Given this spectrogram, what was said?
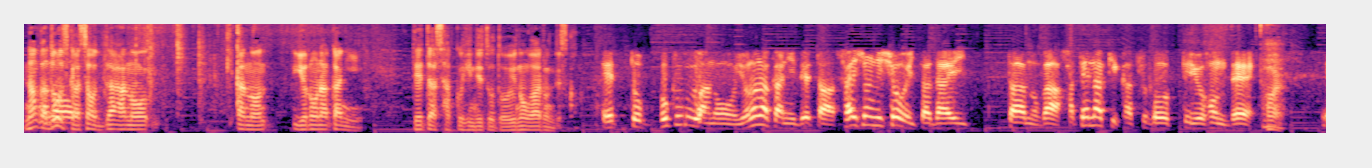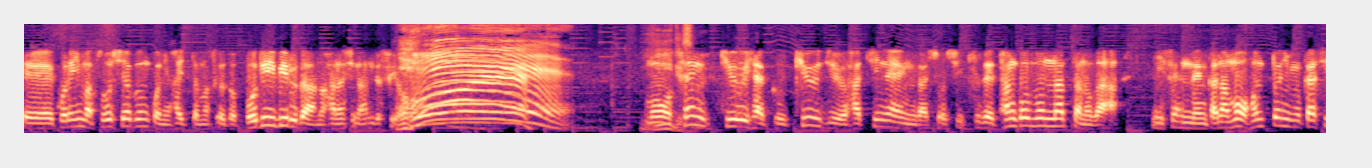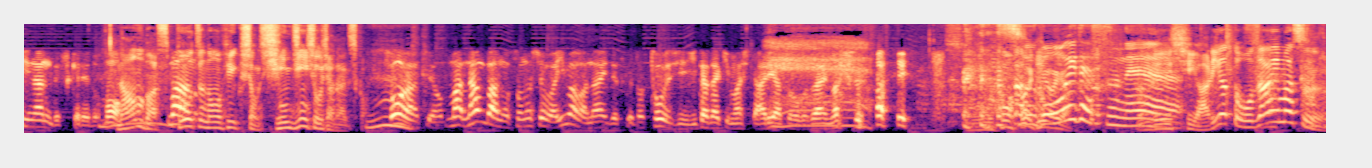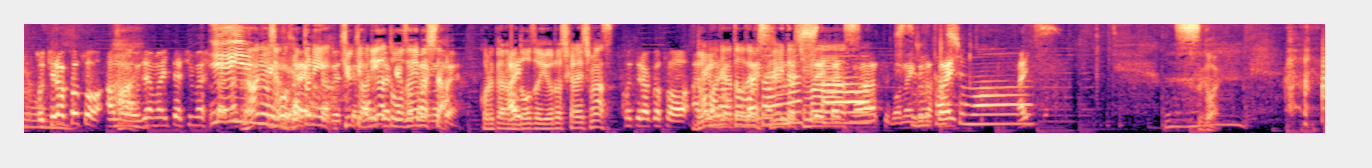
なんかどうですか？そうだあのあの世の中に出た作品で言うとどういうのがあるんですか？えっと、僕、あの、世の中に出た、最初に賞をいただいたのが、果てなき渇望っていう本で、はい。えーこれ今、創始者文庫に入ってますけど、ボディービルダーの話なんですよ。おええもういいですね。1998年が初出で単行本になったのが2000年かな、もう本当に昔なんですけれども、ナンバースポーツノンフィクションの新人賞じゃないですか、うん。そうなんですよ、まあ、ナンバーのその賞は今はないですけど、当時いただきました、ありがとうございます。はい。すごいですね。嬉しい。ありがとうございます。こちらこそあの、はい。お邪魔いたしました。いえいえ。何をさん本当に急遽ありがとうございました。これからもどうぞよろしくお願いします、こちらこそどうもありがとうございます。失礼いたします。ごめんください。失礼いたします、すごい。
